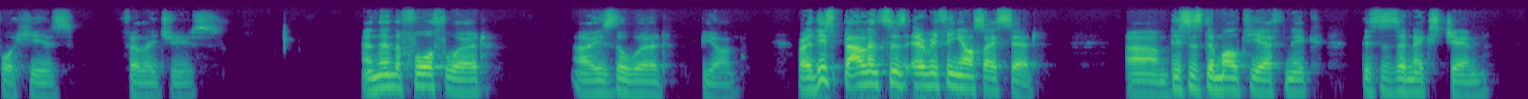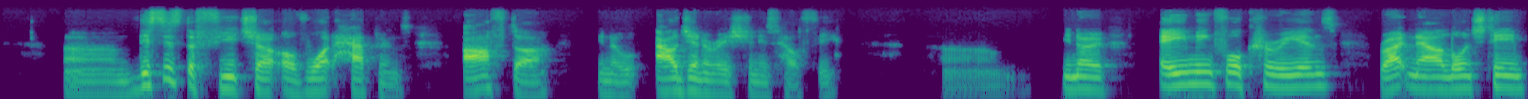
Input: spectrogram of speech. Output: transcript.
for his fellow Jews. And then the fourth word uh, is the word beyond. Right, this balances everything else I said. Um, this is the multi-ethnic. This is the next gen. Um, this is the future of what happens after you know our generation is healthy. Um, you know, aiming for Koreans right now, launch team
